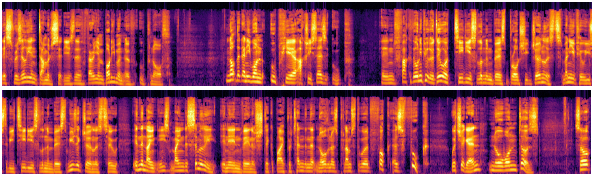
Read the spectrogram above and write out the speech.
this resilient, damaged city is the very embodiment of Oop North. Not that anyone Oop here actually says Oop. In fact, the only people who do are tedious London based broadsheet journalists, many of who used to be tedious London based music journalists who, in the 90s, mined a similarly inane vein of shtick by pretending that Northerners pronounced the word fuck as fook, which again, no one does. So,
